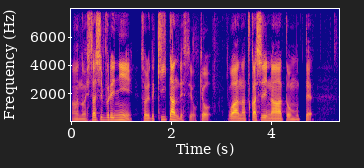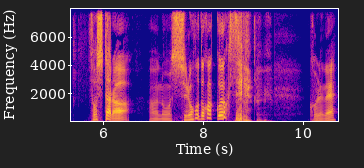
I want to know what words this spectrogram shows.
あの、久しぶりにそれで聞いたんですよ、今日。わあ、懐かしいなと思って。そしたら、あの、死ぬほどかっこよくて。これね、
